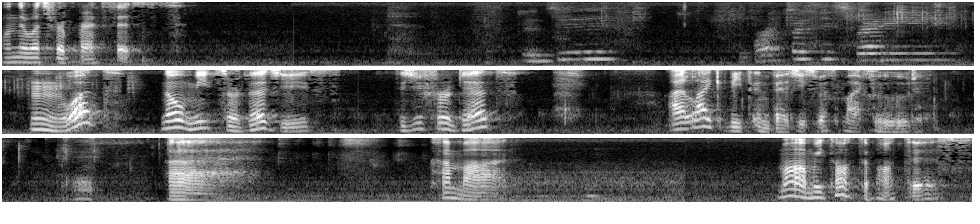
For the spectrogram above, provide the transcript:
Wonder what's for breakfast. Breakfast is ready. Hmm, what? No meats or veggies. Did you forget? I like meat and veggies with my food. Ah. Come on. Mom, we talked about this.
